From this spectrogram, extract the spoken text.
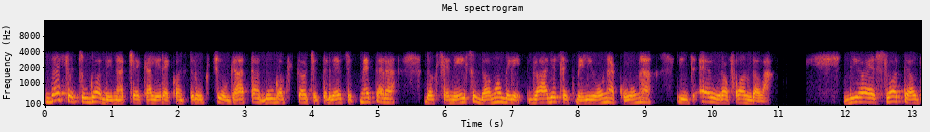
Deset su godina čekali rekonstrukciju gata dugog 140 metara dok se nisu domogli 20 milijuna kuna iz eurofondova. Bio je svote od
